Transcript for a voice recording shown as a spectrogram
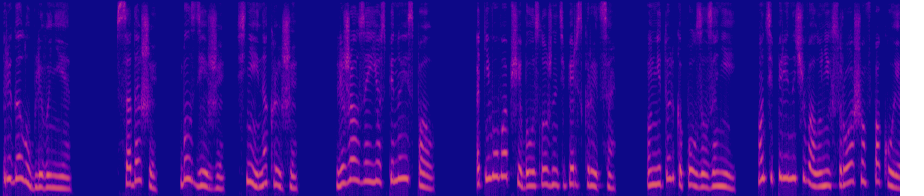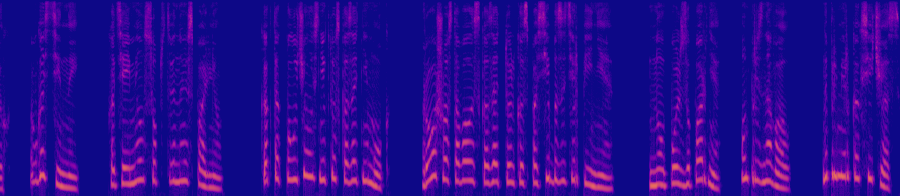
Приголубливание. Садаши был здесь же, с ней на крыше. Лежал за ее спиной и спал. От него вообще было сложно теперь скрыться. Он не только ползал за ней, он теперь и ночевал у них с Руашем в покоях, в гостиной, хотя имел собственную спальню. Как так получилось, никто сказать не мог. Рошу оставалось сказать только спасибо за терпение. Но пользу парня он признавал. Например, как сейчас.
